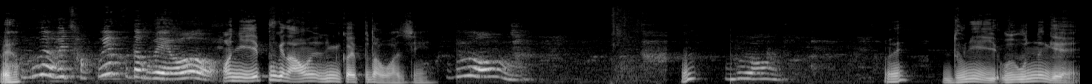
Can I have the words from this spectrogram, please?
왜요? 뭐야 왜 자꾸 예쁘다고 해요? 아니 예쁘게 나오니까 예쁘다고 하지. 뭐야? 응? 뭐야? 왜? 눈이 우- 웃는 게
